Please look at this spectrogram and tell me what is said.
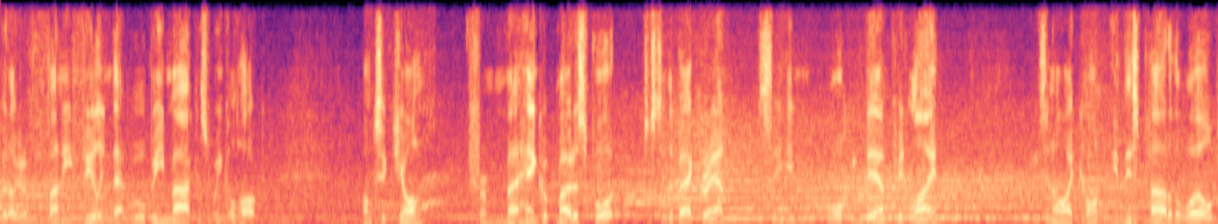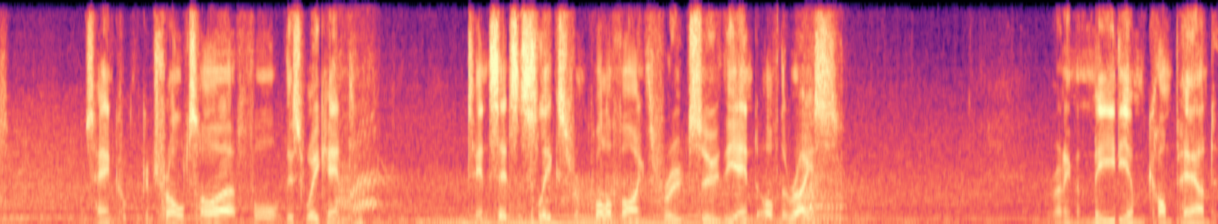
but I've got a funny feeling that will be Markus Winkelhock. Hongsik John from uh, Hankook Motorsport, just in the background. See him walking down pit lane. He's an icon in this part of the world. Was Hankook the control tyre for this weekend. 10 sets of slicks from qualifying through to the end of the race. Running the medium compound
